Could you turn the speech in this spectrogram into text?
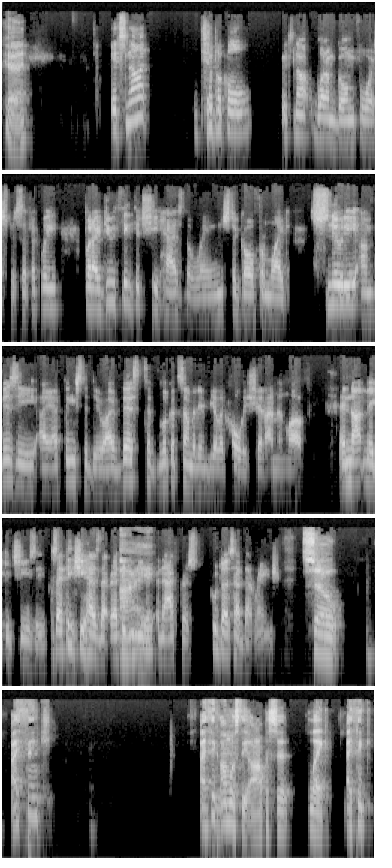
Okay. it's not typical it's not what i'm going for specifically but i do think that she has the range to go from like snooty i'm busy i have things to do i have this to look at somebody and be like holy shit i'm in love and not make it cheesy because i think she has that i think you need an actress who does have that range So I think I think almost the opposite. Like I think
